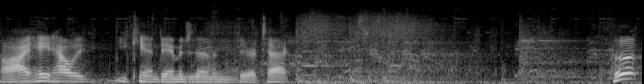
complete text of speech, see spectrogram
I hate how you can't damage them in their attack. Hup!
